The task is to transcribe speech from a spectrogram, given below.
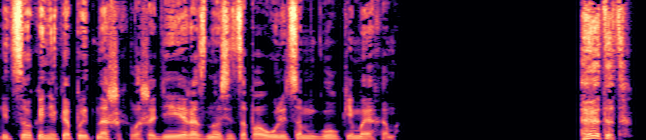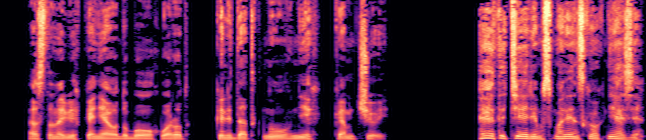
и цоканье копыт наших лошадей разносится по улицам гулким эхом. «Этот!» — остановив коня у дубовых ворот, Каледа ткнул в них камчой. «Это терем смоленского князя!»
